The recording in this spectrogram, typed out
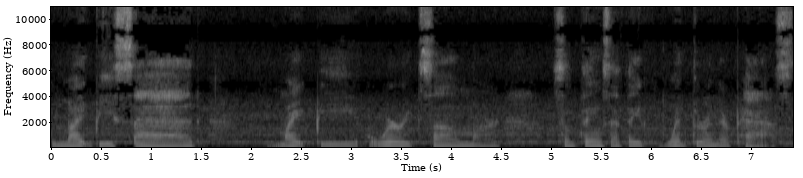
might be sad, might be worrisome, or some things that they went through in their past.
